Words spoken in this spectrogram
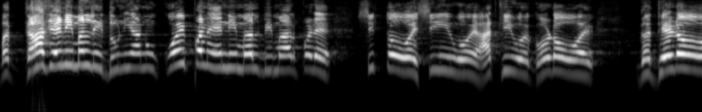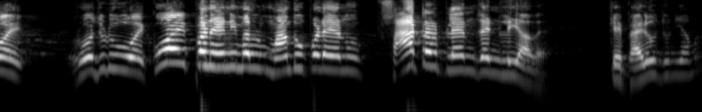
બધા જ એનિમલની દુનિયાનું કોઈ પણ એનિમલ બીમાર પડે, સિત્તો હોય, સિંહ હોય, હાથી હોય, ઘોડો હોય, ગધેડો હોય, રોજડું હોય, કોઈ પણ એનિમલ માંદું પડે એનું સાટર પ્લેન જઈને લઈ આવે. કે ભાડ્યું દુનિયામાં?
